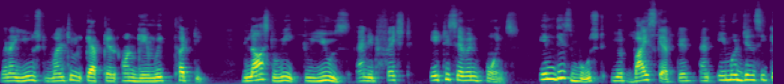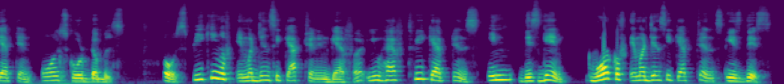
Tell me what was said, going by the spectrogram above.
when I used multi-captain on game week 30, the last week to use and it fetched 87 points. In this boost, your vice captain and emergency captain all scored doubles. Oh, speaking of emergency captain in Gaffr, you have three captains in this game. Work of emergency captains is this.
